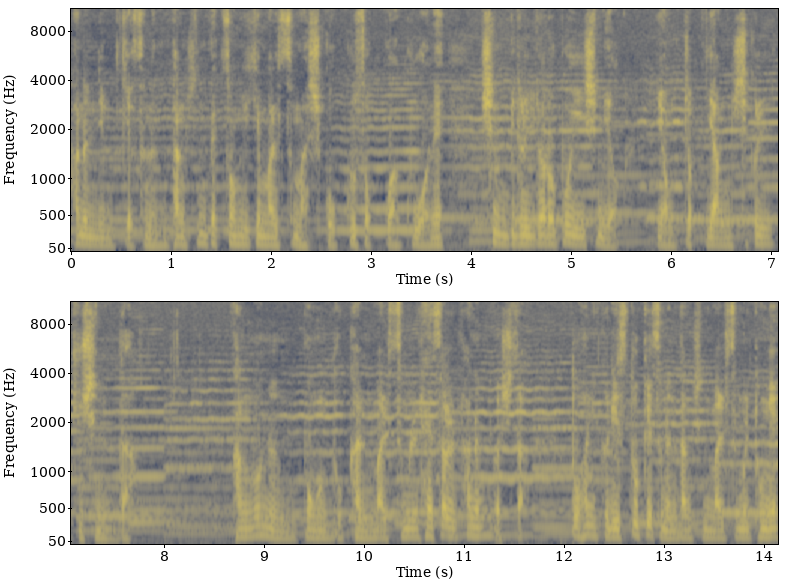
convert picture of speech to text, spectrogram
하느님께서는 당신 백성에게 말씀하시고 구속과 구원의 신비를 열어 보이시며 영적 양식을 주신다. 강론은 봉독한 말씀을 해설하는 것이다. 또한 그리스도께서는 당신 말씀을 통해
